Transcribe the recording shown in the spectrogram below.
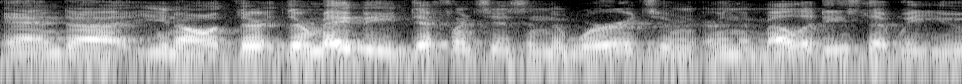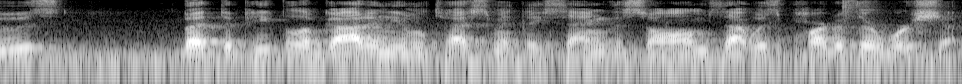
and, uh, you know, there, there may be differences in the words or, or in the melodies that we use, but the people of God in the Old Testament, they sang the Psalms. That was part of their worship.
